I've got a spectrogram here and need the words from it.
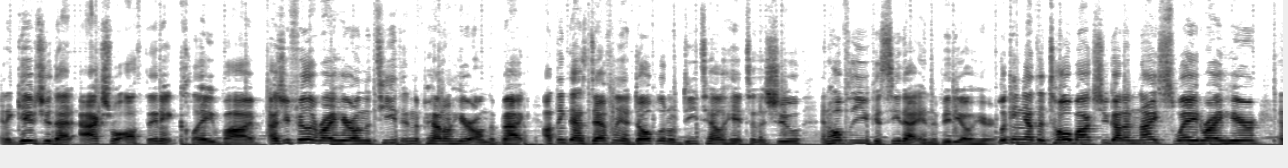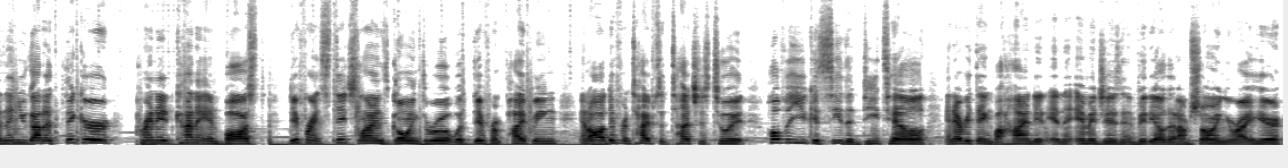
and it gives you that actual authentic clay vibe. As you feel it right here on the teeth and the panel here on the back, I think that's definitely a dope little detail hit to the shoe and hopefully you can see that in the video here. Looking at the toe box you got a nice suede right here and then you got a thicker printed kind of embossed different stitch lines going through it with different piping and all different types of touches to it. Hopefully you can see the detail and everything behind it in the images and video that i'm showing you right here.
